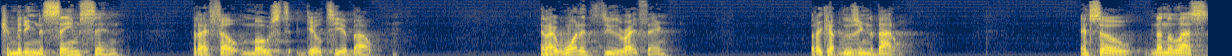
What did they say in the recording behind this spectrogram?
committing the same sin that I felt most guilty about. And I wanted to do the right thing, but I kept losing the battle. And so, nonetheless,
